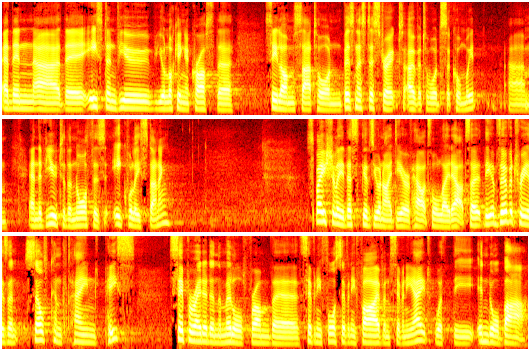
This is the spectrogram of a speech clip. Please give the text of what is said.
And then uh, the eastern view, you're looking across the Silom Satorn business district over towards Sukhumvit. Um, and the view to the north is equally stunning. Spatially, this gives you an idea of how it's all laid out. So, the observatory is a self contained piece, separated in the middle from the 74, 75, and 78 with the indoor bar,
